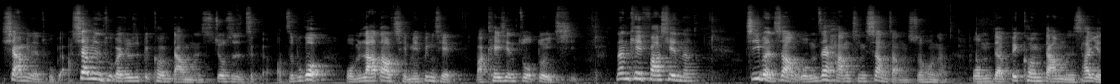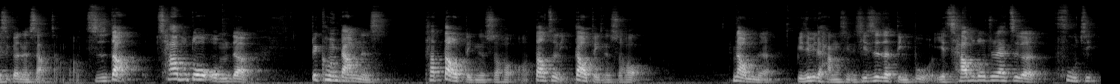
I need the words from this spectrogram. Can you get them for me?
下面的图表，下面的图表就是 Bitcoin Dominance，就是这个，只不过我们拉到前面，并且把 K 线做对齐。那你可以发现呢，基本上我们在行情上涨的时候呢，我们的 Bitcoin Dominance 它也是跟着上涨的，直到差不多我们的 Bitcoin Dominance 它到顶的时候，到这里到顶的时候，那我们的比特币的行情其实的顶部也差不多就在这个附近。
